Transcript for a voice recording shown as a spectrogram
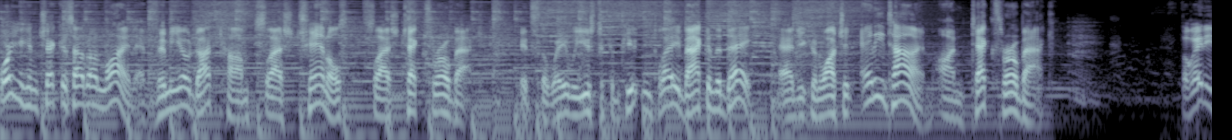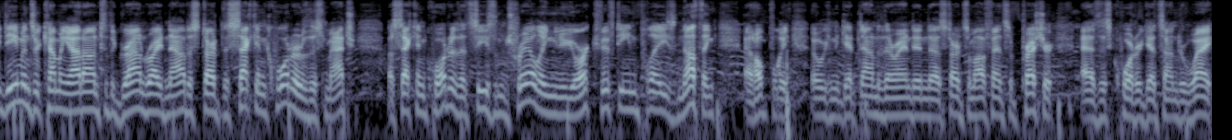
or you can check us out online at vimeo.com slash channels slash tech throwback. It's the way we used to compute and play back in the day, and you can watch it anytime on Tech Throwback. The Lady Demons are coming out onto the ground right now to start the second quarter of this match. A second quarter that sees them trailing New York 15 plays nothing. And hopefully uh, we can get down to their end and uh, start some offensive pressure as this quarter gets underway.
